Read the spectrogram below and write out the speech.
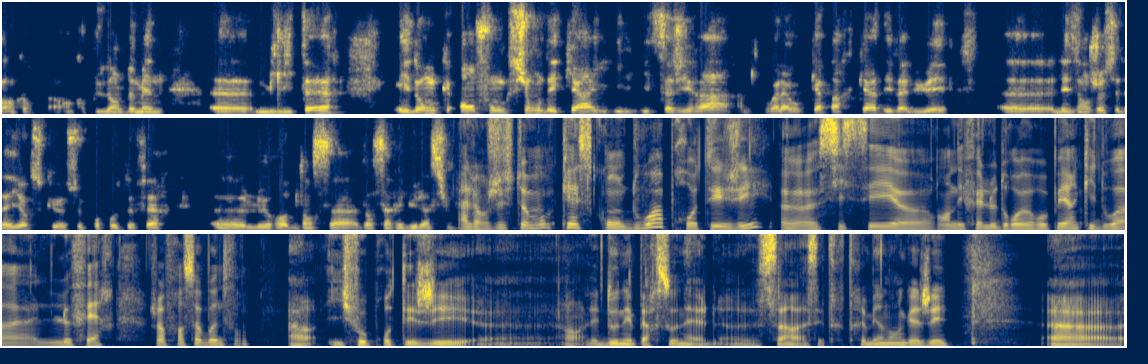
encore encore plus dans le domaine militaire. Et donc, en fonction des cas, il, il s'agira, voilà, au cas par cas, d'évaluer euh, les enjeux. C'est d'ailleurs ce que se propose de faire euh, l'Europe dans sa dans sa régulation. Alors justement, qu'est-ce qu'on doit protéger euh, si c'est en effet le droit européen qui doit le faire, Jean-François Bonnefond alors, il faut protéger euh, alors, les données personnelles, ça c'est très, très bien engagé. Euh,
